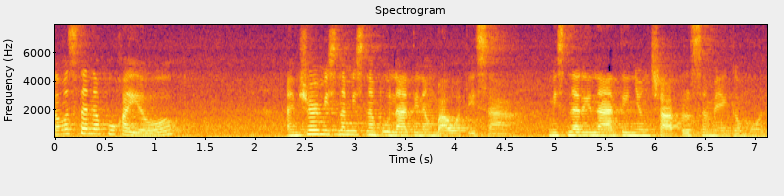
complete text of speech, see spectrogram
Kamusta na po kayo? I'm sure miss na miss na po natin ang bawat isa. Miss na rin natin yung chapel sa Mega Mall.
